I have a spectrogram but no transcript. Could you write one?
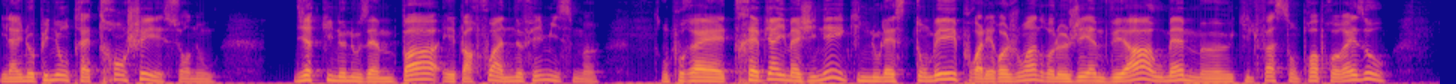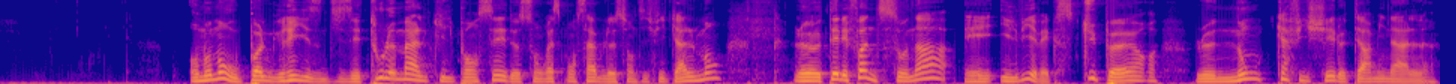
il a une opinion très tranchée sur nous. Dire qu'il ne nous aime pas est parfois un euphémisme. On pourrait très bien imaginer qu'il nous laisse tomber pour aller rejoindre le GMVA ou même euh, qu'il fasse son propre réseau. Au moment où Paul Grise disait tout le mal qu'il pensait de son responsable scientifique allemand, le téléphone sonna et il vit avec stupeur le nom qu'affichait le terminal.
